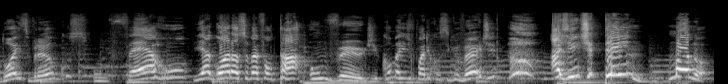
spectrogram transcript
dois brancos, um ferro e agora só vai faltar um verde. Como a gente pode conseguir o verde? A gente tem! Mano,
